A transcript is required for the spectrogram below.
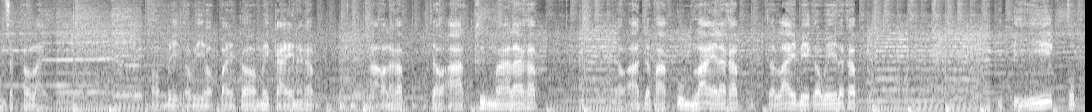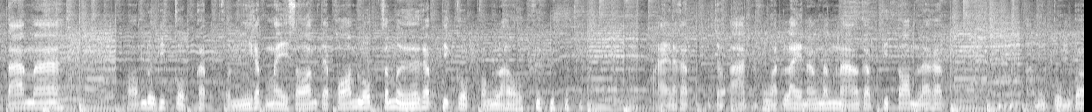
มสักเท่าไหร่ พอเบรกเอาไว้ออกไปก็ไม่ไกลนะครับ เอาแล้วครับ เจ้าอาร์ตขึ้นมาแล้วครับ เจ้าอาร์ตจะพักกลุ่มไล่แล้วครับ จะไล่เบรกเอาไว้แล้วครับพี่ตีกบตามมาพร้อมด้วยพี่กบครับคนนี้ครับไม่ซ้อมแต่พร้อมลบเสมอครับพี่กบของเรา ไปแล้วครับ เจ้าอาร์ตหวดไล่น้องน้ำหนาวกับพี่ต้อมแล้วครับตอนนี้กลุ่มก็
